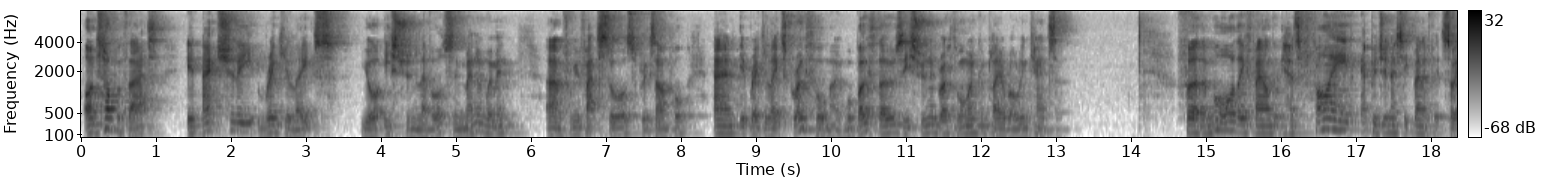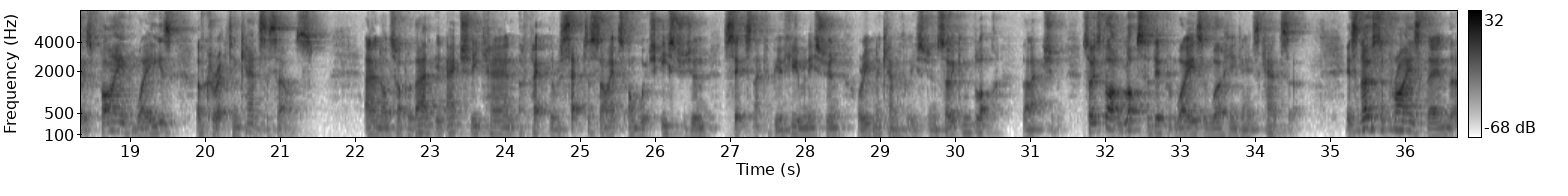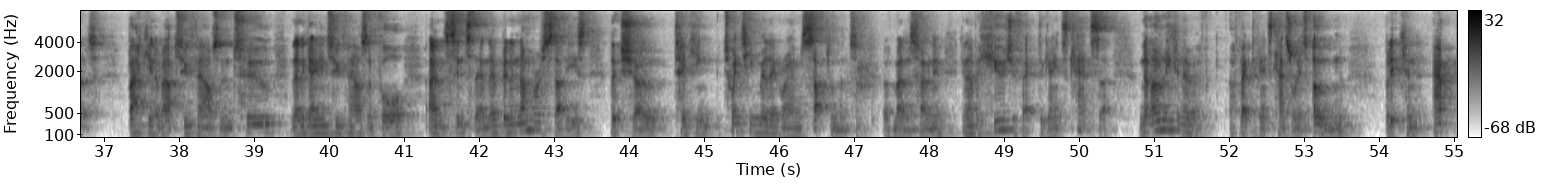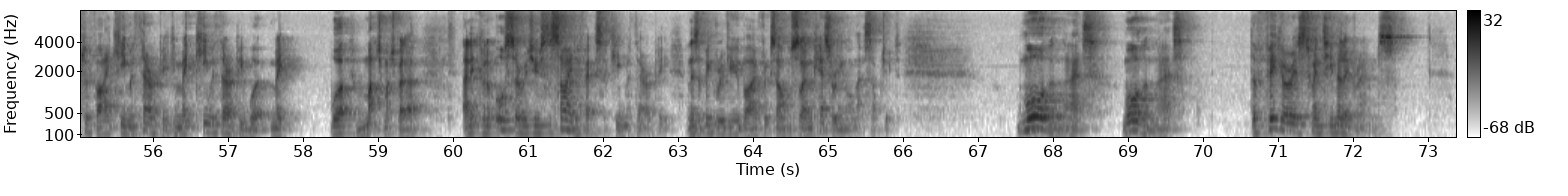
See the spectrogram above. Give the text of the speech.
On top of that, it actually regulates your estrogen levels in men and women um, from your fat stores, for example, and it regulates growth hormone. Well, both those, estrogen and growth hormone, can play a role in cancer. Furthermore, they found that it has five epigenetic benefits, so it's five ways of correcting cancer cells. And on top of that, it actually can affect the receptor sites on which estrogen sits. And that could be a human estrogen or even a chemical estrogen. So it can block that action. So it's got lots of different ways of working against cancer. It's no surprise then that back in about 2002, then again in 2004, and since then, there have been a number of studies that show taking 20 milligram supplement of melatonin can have a huge effect against cancer. Not only can it have effect against cancer on its own, but it can amplify chemotherapy. It can make chemotherapy work, make work much, much better. And it can also reduce the side effects of chemotherapy. And there's a big review by, for example, Sloan Kettering on that subject. More than that, more than that, the figure is 20 milligrams.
